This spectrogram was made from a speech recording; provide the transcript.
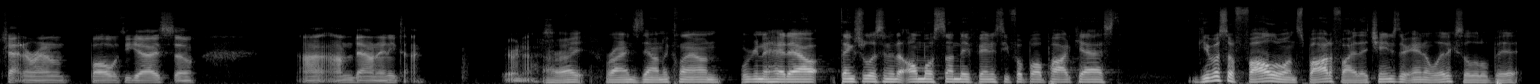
chatting around ball with you guys. So I, I'm down anytime. Very nice. All right. Ryan's down the clown. We're going to head out. Thanks for listening to the Almost Sunday Fantasy Football Podcast. Give us a follow on Spotify. They changed their analytics a little bit.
